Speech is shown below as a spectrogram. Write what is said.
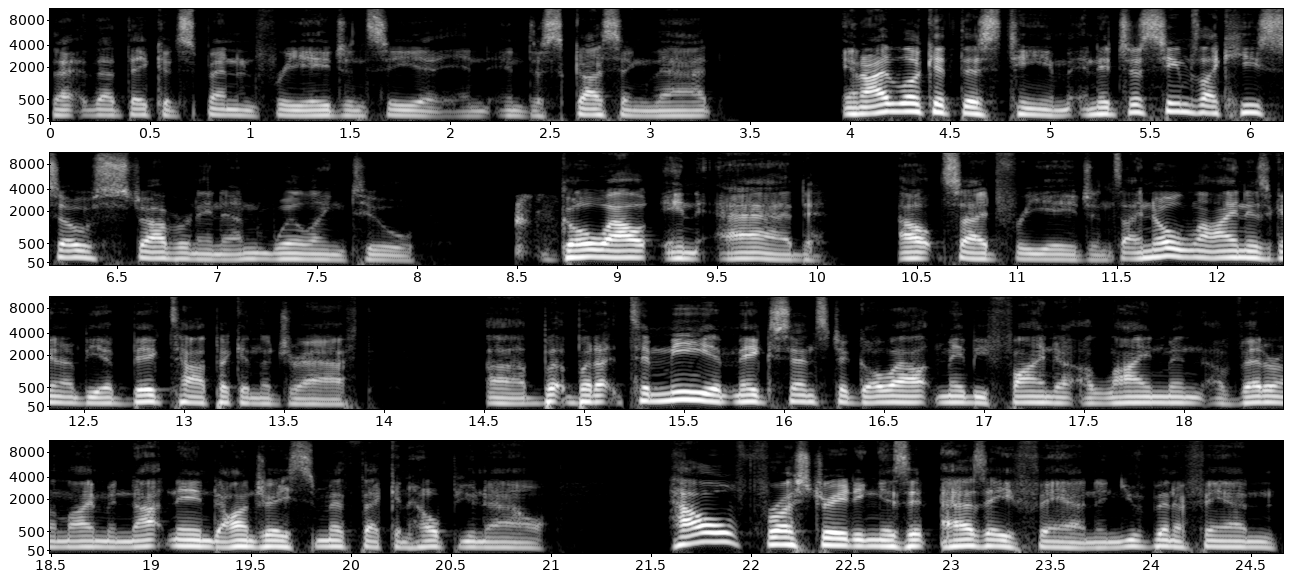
that, that they could spend in free agency and, and discussing that. And I look at this team, and it just seems like he's so stubborn and unwilling to go out and add outside free agents. I know line is going to be a big topic in the draft, uh, but but to me, it makes sense to go out and maybe find a, a lineman, a veteran lineman, not named Andre Smith, that can help you now. How frustrating is it as a fan? And you've been a fan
